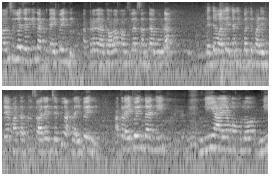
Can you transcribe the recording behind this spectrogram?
కౌన్సిల్లో జరిగింది అక్కడికి అయిపోయింది. అక్కడ గౌరవ కౌన్సిలర్స్ అంతా కూడా పెద్దవాళ్ళు ఏదైనా ఇబ్బంది పడి ఉంటే మా తరఫున సారీ అని చెప్పి అక్కడ అయిపోయింది. అక్కడ అయిపోయిన దాన్ని నీ ఆయామంలో నీ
